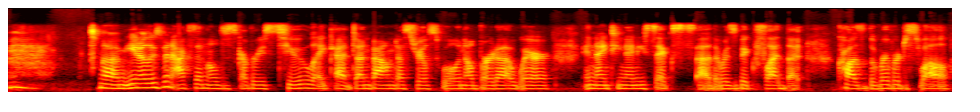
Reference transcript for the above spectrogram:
um, you know, there's been accidental discoveries too, like at Dunbow Industrial School in Alberta, where in 1996 uh, there was a big flood that caused the river to swell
